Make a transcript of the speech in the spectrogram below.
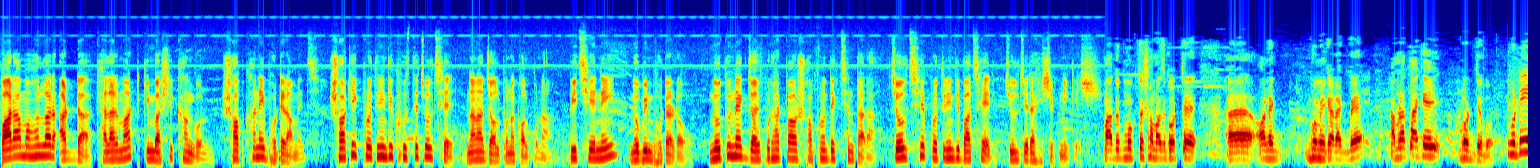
পাড়া মহল্লার আড্ডা, খেলার মাঠ কিংবা শিক্ষাঙ্গন, সবখানেই ভোটের আমেজ। সঠিক প্রতিনিধি খুঁজতে চলছে নানা জল্পনা কল্পনা পিছিয়ে নেই নবীন ভোটাররাও। নতুন এক জয়পুরহাট পাওয়ার স্বপ্ন দেখছেন তারা। চলছে প্রতিনিধি বাছের চুলচেরা হিসেব নিকেশ। মাদক মুক্ত সমাজ গড়তে অনেক ভূমিকা রাখবে। আমরা তাকে ভোট দেব। ভোটে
